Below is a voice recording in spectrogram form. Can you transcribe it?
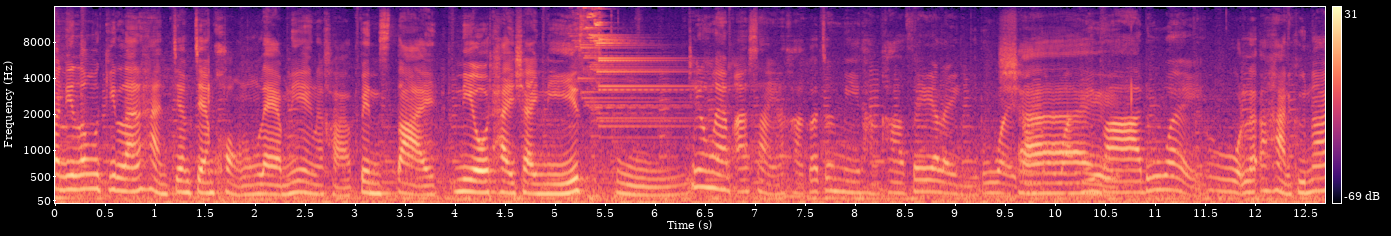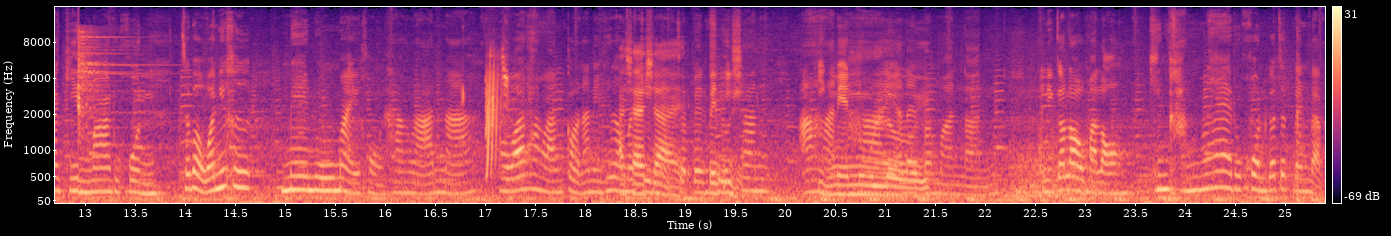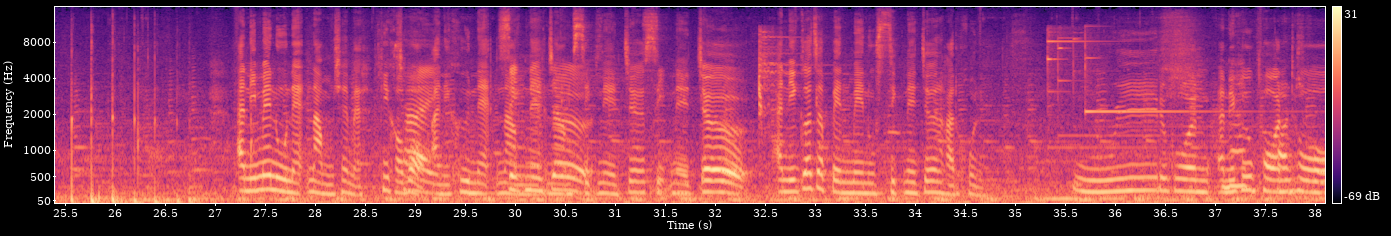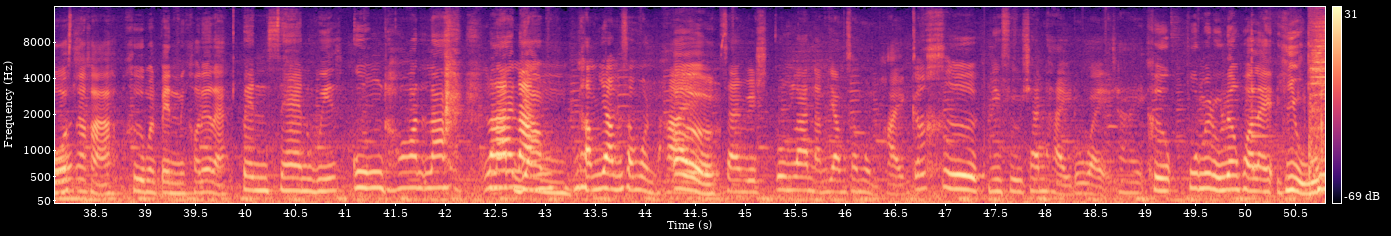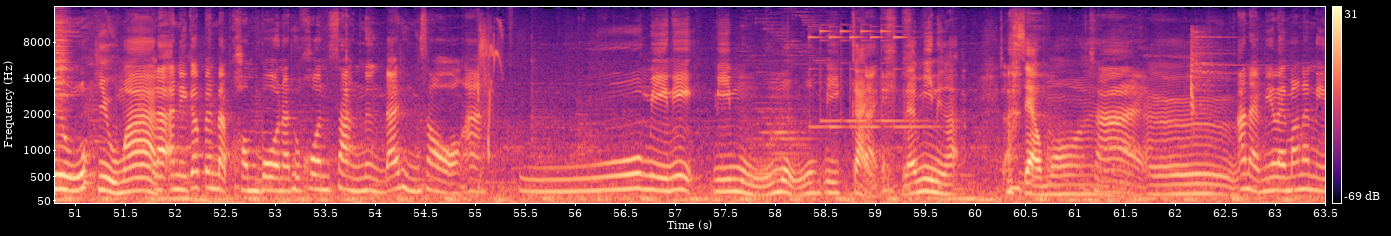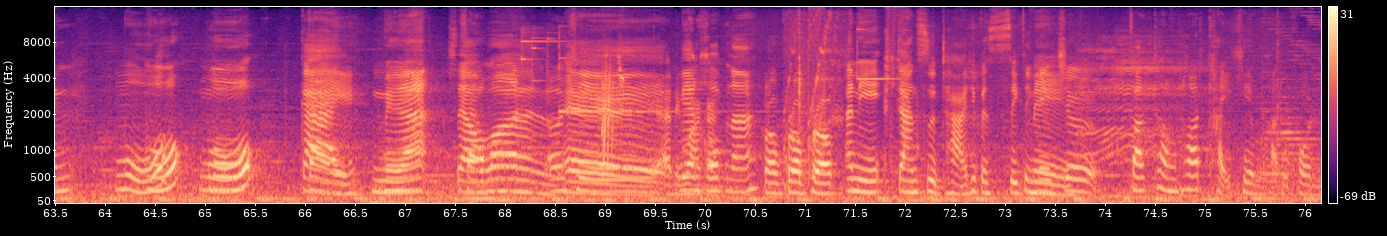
ตอนนี้เรามากินร้านอาหารแจมๆของโรงแรมนี่เองนะคะ เป็นสไตล์ Neo Thai Chinese อืมที่โรงแรมอาศัยนะคะ ก็จะมีทั้งคาเฟ่อะไรอย่างนี้ด้วยใช่ ตอนกลางวันมีบาร์ด้วย โอ้และอาหารคือน่ากินมากทุกคน จะบอกว่านี่คือเมนูใหม่ของทางร้านนะ เพราะว่าทางร้านก่อนอันนี้ที่เรามาอะใช่กินเนี่ยใช่จะเป็นเป็นอีฟิกวชั่นอาอีหากรเมนูไทยเลย อะไรประมาณนั้น อันนี้ก็เรามาลองกินครั้งแรกทุกคนก็จะเป็นแบบ อันนี้เมนูแนะนำใช่ไหมที่เขาบอกใช่อันนี้คือแนะนำ Signature ซิกเนเจอร์ซิกเนเจอร์อันนี้ก็จะเป็นเมนูซิกเนเจอร์นะคะทุกคนอุ้ยทุกคนอันนี้คือพรโทสนะคะ คือมันเป็นเขาเรียกอะไรเป็นแซนด์วิชกุ้งทอดราดราดย น้ำน้ำยำสมุนไพรเออ แซนด์วิชกุ้งราดน้ำยำสมุนไพรก็คือมีฟิวชั่นไทยด้วยำใช่คือพูดไม่รู้เรื่องเพราะอะไรหิวหิว หิวมาก และอันนี้ก็เป็นแบบคอมโบนะทุกคนสั่งหนึ่งได้ถึง2อะอู้ มีนี่มีหมูหมูมีไก่ ไก่และมีเนื้อมีแซลมอนใช่ เอออันไหนมีอะไรบ้างนะนิ้น หมูหมูไก่เนื้อแซลมอนโอเคอันนี้เรียนว่ากัครบนะ ครบครบครบอันนี้จานสุดท้ายที่เป็นซิกซิกเนเนเจเจออร์ร์ฟักทองทอดไข่เค็มค่ะทุกคน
